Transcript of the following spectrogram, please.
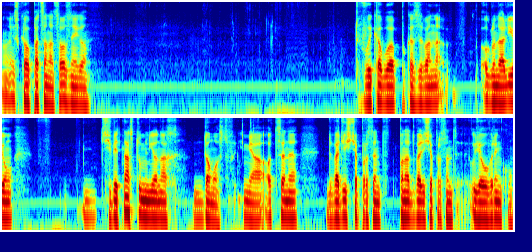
No jest opłacona, co z niego? Dwójka była pokazywana, oglądali ją w 19 milionach domostw i miała ocenę 20%, ponad 20% udziału w rynku.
